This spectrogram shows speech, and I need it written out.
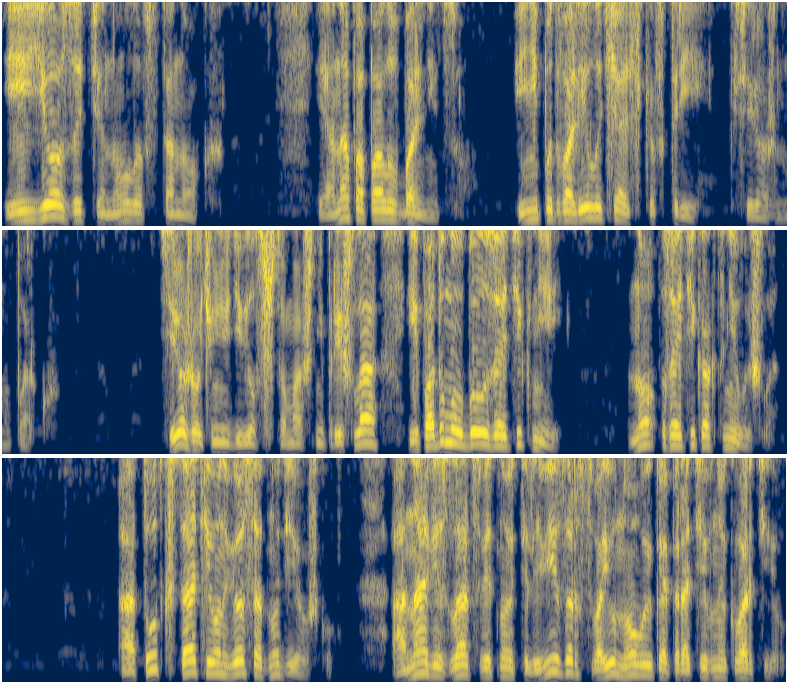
И ее затянуло в станок. И она попала в больницу. И не подвалила часиков три к Сережиному парку. Сережа очень удивился, что Маша не пришла, и подумал было зайти к ней. Но зайти как-то не вышло. А тут, кстати, он вез одну девушку. Она везла цветной телевизор в свою новую кооперативную квартиру.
